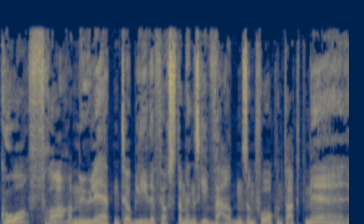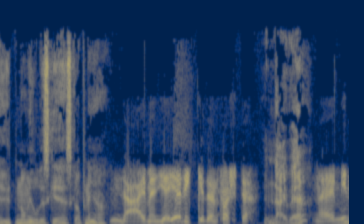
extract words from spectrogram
går fra muligheten til å bli det første mennesket i verden som får kontakt med utenomjordiske skapninger? nei, men jeg er ikke den første. Nei vel? Nei, min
